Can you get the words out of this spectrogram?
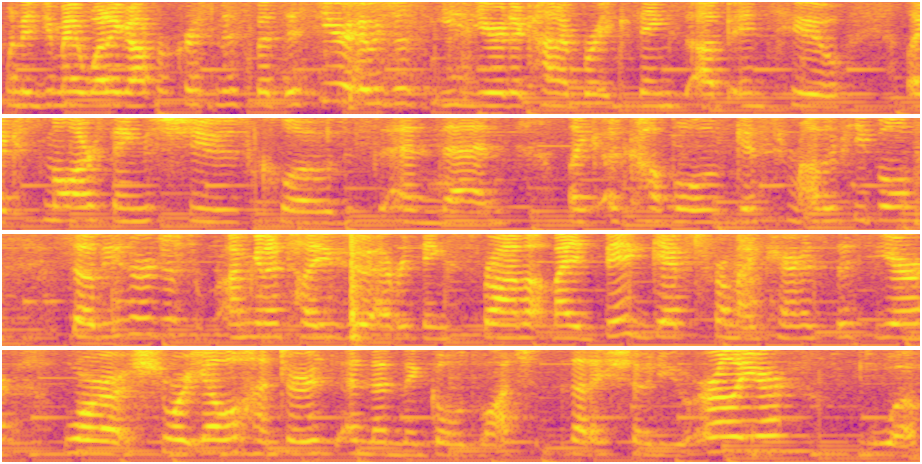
when I do my what I got for Christmas but this year it was just easier to kind of break things up into like smaller things, shoes, clothes, and then like a couple of gifts from other people. So these are just, I'm to tell you who everything's from. My big gift from my parents this year were short yellow hunters and then the gold watch that I showed you earlier. Whoa.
